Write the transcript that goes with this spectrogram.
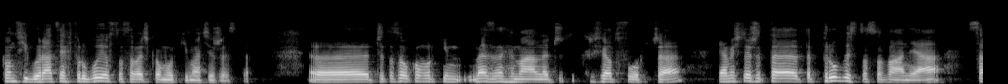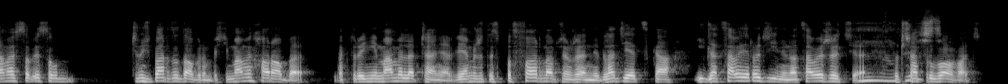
konfiguracjach próbują stosować komórki macierzyste. E, czy to są komórki mezenchymalne, czy krwiotwórcze. Ja myślę, że te, te próby stosowania same w sobie są czymś bardzo dobrym. Jeśli mamy chorobę, dla której nie mamy leczenia, wiemy, że to jest potworne obciążenie dla dziecka i dla całej rodziny, na całe życie, no, to oczywiście. trzeba próbować.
